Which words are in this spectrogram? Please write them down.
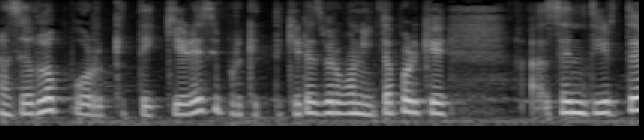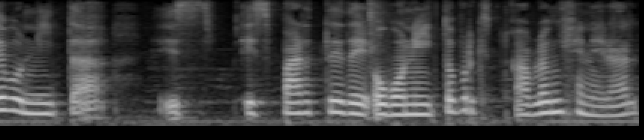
hacerlo porque te quieres y porque te quieres ver bonita, porque sentirte bonita es, es parte de, o bonito, porque hablo en general,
